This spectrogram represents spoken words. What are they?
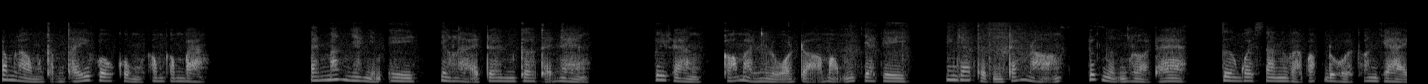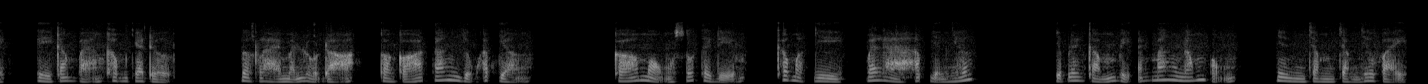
Trong lòng cảm thấy vô cùng không công bằng. Ánh mắt nha nhiễm y dừng lại trên cơ thể nàng. Tuy rằng có mảnh lụa đỏ mỏng da đi, nhưng da thịt trắng nõn, rất ngực lòi ra, xương quay xanh và bắp đùi thon dài thì căn bản không che được. Ngược lại mảnh lụa đỏ còn có tác dụng hấp dẫn. Có một số thời điểm, không mặc gì mới là hấp dẫn nhất. Dịp lên Cẩm bị ánh mắt nóng bỏng nhìn chầm chầm như vậy,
